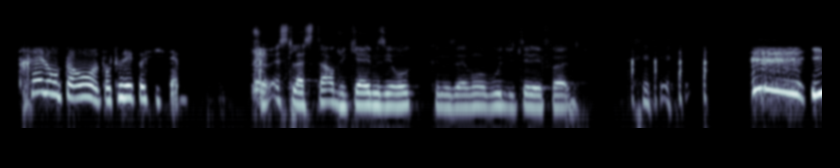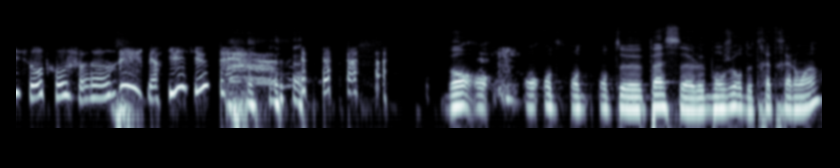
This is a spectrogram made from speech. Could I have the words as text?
très longtemps pour tout l'écosystème. Serait-ce la star du KM0 que nous avons au bout du téléphone Ils sont trop forts. Merci, messieurs. bon, on te passe le bonjour de très très loin.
